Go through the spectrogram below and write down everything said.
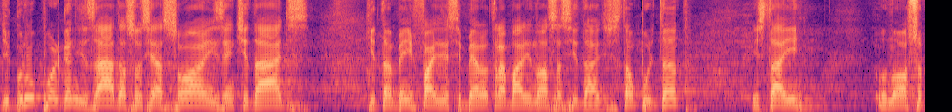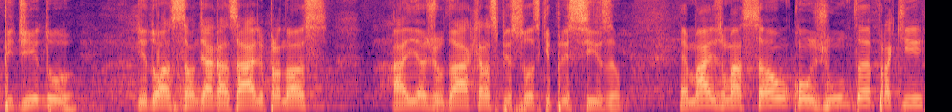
de grupo organizado, associações, entidades, que também faz esse belo trabalho em nossa cidade. Então, portanto, está aí o nosso pedido de doação de agasalho para nós aí ajudar aquelas pessoas que precisam. É mais uma ação conjunta para que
